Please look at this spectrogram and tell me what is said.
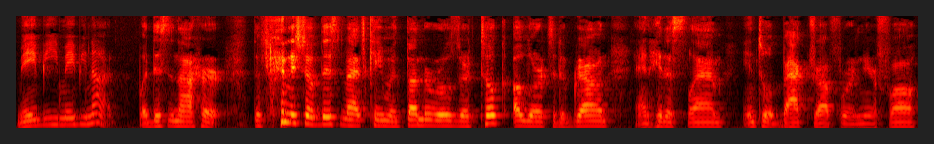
maybe, maybe not but this is not her. The finish of this match came when Thunder Rosa took Allure to the ground and hit a slam into a backdrop for a near fall.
